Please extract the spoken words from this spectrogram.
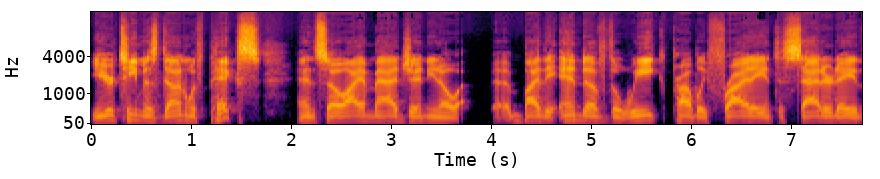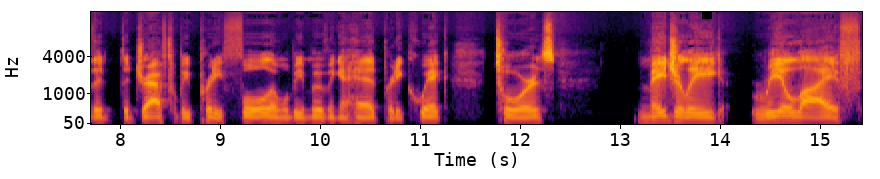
your team is done with picks. And so I imagine, you know, uh, by the end of the week, probably Friday into Saturday, the the draft will be pretty full, and we'll be moving ahead pretty quick towards Major League real life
